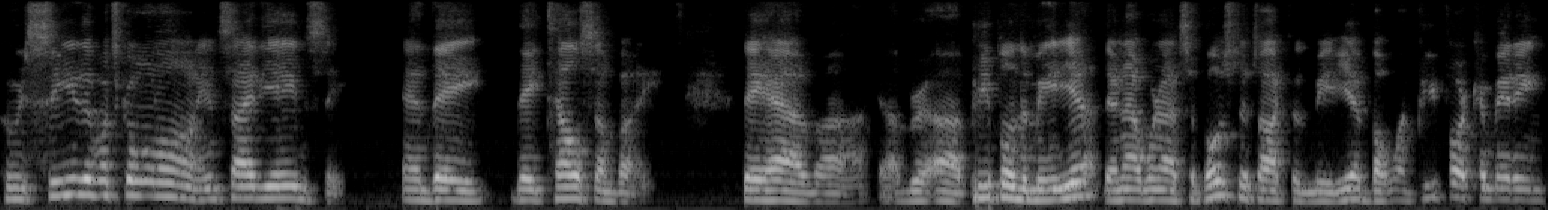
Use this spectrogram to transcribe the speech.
who see that what's going on inside the agency, and they they tell somebody. They have uh, uh, people in the media. They're not. We're not supposed to talk to the media, but when people are committing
